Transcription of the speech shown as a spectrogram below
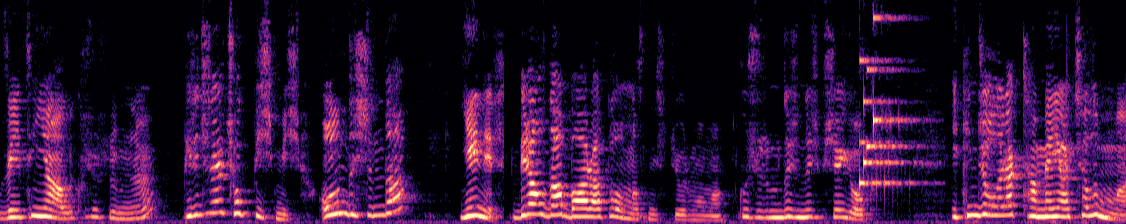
Zeytinyağlı, kuş üzümlü. Pirinçleri çok pişmiş. Onun dışında yenir. Biraz daha baharatlı olmasını istiyorum ama. Kuş üzümü dışında hiçbir şey yok. İkinci olarak tameyi açalım mı?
